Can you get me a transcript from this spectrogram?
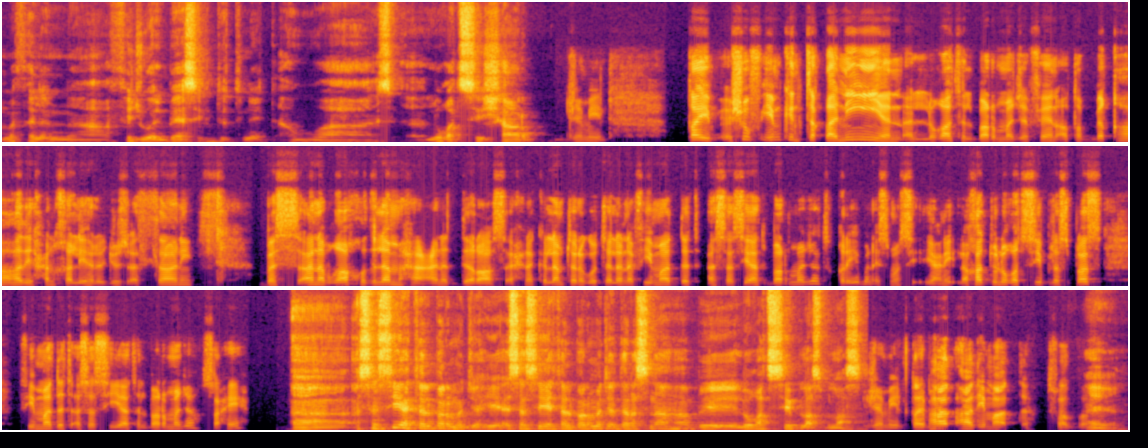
مثلا Visual Basic dot net أو لغة C Sharp جميل. طيب شوف يمكن تقنيا اللغات البرمجة فين أطبقها هذه حنخليها للجزء الثاني بس أنا أبغى أخذ لمحة عن الدراسة. إحنا كلمتنا قلت لنا في مادة أساسيات برمجة تقريبا اسمها C يعني أخذت لغة C plus plus في مادة أساسيات البرمجة صحيح؟ آه، أساسيات البرمجة هي أساسيات البرمجة درسناها بلغة C plus plus جميل. طيب هذه مادة تفضل. أيوة.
